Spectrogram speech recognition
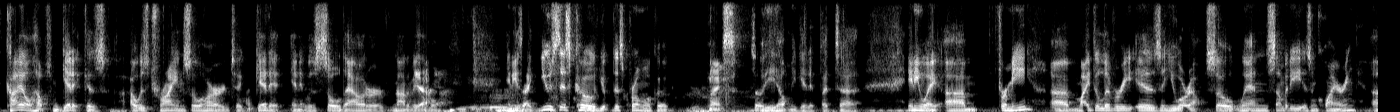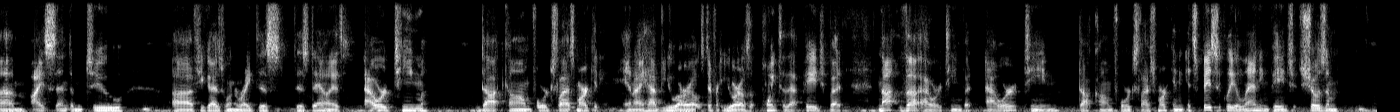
Kyle helped me get it because I was trying so hard to get it, and it was sold out or not available. Yeah. And he's like, "Use this code, this promo code." Nice. So he helped me get it. But uh, anyway, um, for me, uh, my delivery is a URL. So when somebody is inquiring, um, I send them to, uh, if you guys want to write this this down, it's auerteam.com forward slash marketing. And I have URLs, different URLs that point to that page, but not the Auer Team, but Auer Team.com forward slash marketing. It's basically a landing page. It shows them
